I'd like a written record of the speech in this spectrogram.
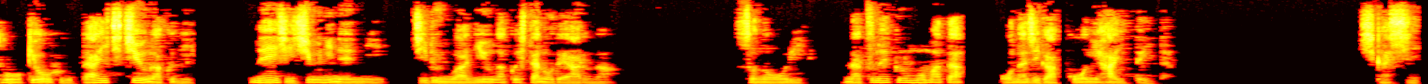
東京府第一中学に明治12年に自分は入学したのであるが、その折、夏目くんもまた同じ学校に入っていた。しかし、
